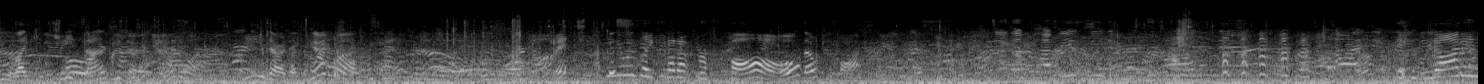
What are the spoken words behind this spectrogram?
you like your treats, huh? These are the good ones. These are the good ones. Wait. I think it was like set up for fall. Oh, that would be awesome. Not in,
